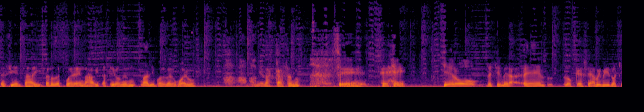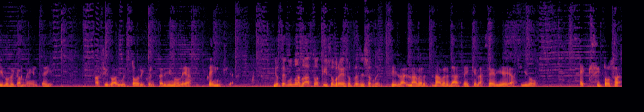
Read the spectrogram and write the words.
Te sientas ahí, pero después en las habitaciones nadie puede ver el juego, ni en las casas, ¿no? Sí. Eh, jeje. quiero decir, mira, eh, lo que se ha vivido aquí, lógicamente, ha sido algo histórico en términos de asistencia. Yo tengo unos datos aquí sobre eso precisamente. Sí, la, la, la verdad es que la serie ha sido exitosa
